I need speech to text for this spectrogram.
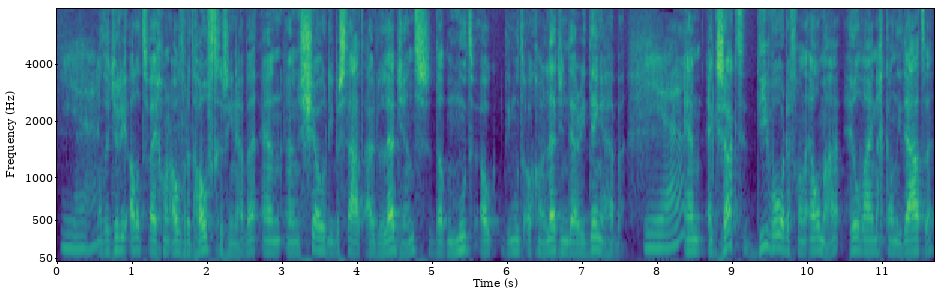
Ja. Want wat jullie alle twee gewoon over het hoofd gezien hebben. En een show die bestaat uit legends, dat moet ook, die moet ook gewoon legendary dingen hebben. Ja. En exact die woorden van Elma, heel weinig kandidaten,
